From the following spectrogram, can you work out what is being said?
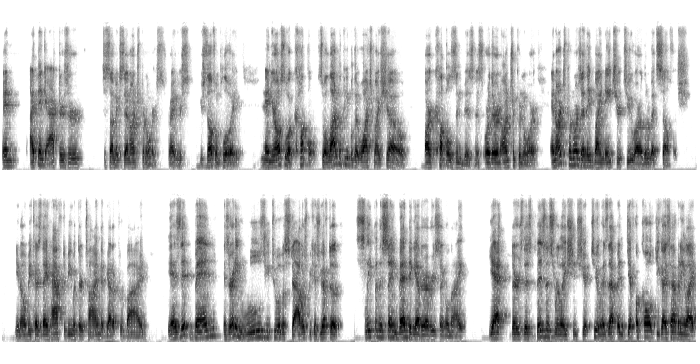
and I think actors are to some extent entrepreneurs, right? You're you're self-employed, Yeah. and you're also a couple. So a lot of the people that watch my show are couples in business, or they're an entrepreneur. And entrepreneurs, I think, by nature too, are a little bit selfish, you know, because they have to be with their time. They've got to provide. Has it been? Is there any rules you two have established because you have to sleep in the same bed together every single night? Yet there's this business relationship too. Has that been difficult? Do you guys have any like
